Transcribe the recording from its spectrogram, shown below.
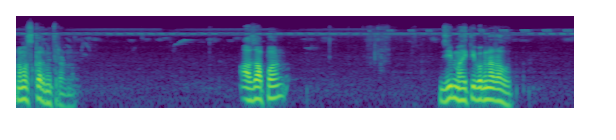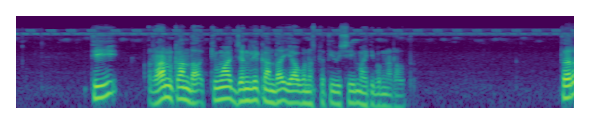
नमस्कार मित्रांनो. आज आपण जी माहिती बघणार आहोत ती रानकांदा किंवा जंगली कांदा या वनस्पतीविषयी माहिती बघणार आहोत. तर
